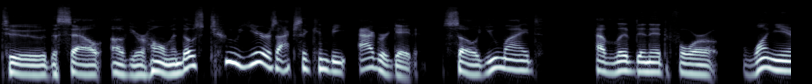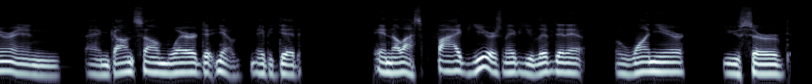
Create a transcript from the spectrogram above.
to the sale of your home. And those two years actually can be aggregated. So you might have lived in it for one year and and gone somewhere to, you know, maybe did in the last five years, maybe you lived in it one year, you served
